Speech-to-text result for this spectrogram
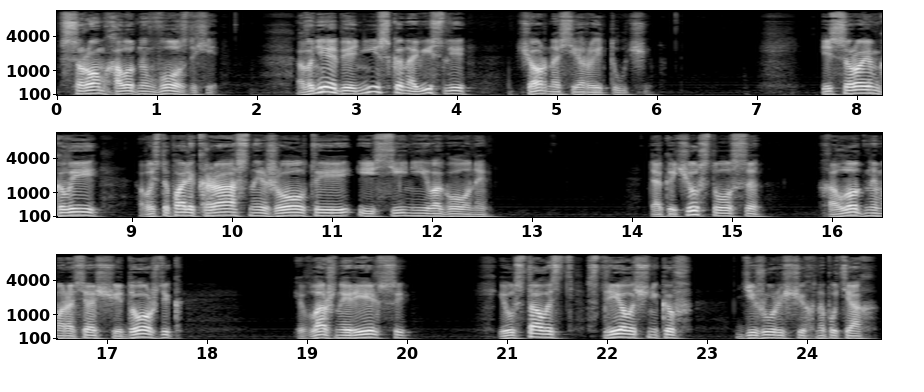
в сыром холодном воздухе, в небе низко нависли черно-серые тучи. Из сырой мглы выступали красные, желтые и синие вагоны. Так и чувствовался холодный моросящий дождик и влажные рельсы и усталость стрелочников, дежурящих на путях.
